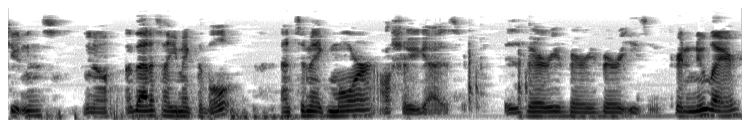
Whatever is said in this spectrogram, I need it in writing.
cuteness, you know. And that is how you make the bolt. And to make more, I'll show you guys. Is very, very, very easy. Create a new layer.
